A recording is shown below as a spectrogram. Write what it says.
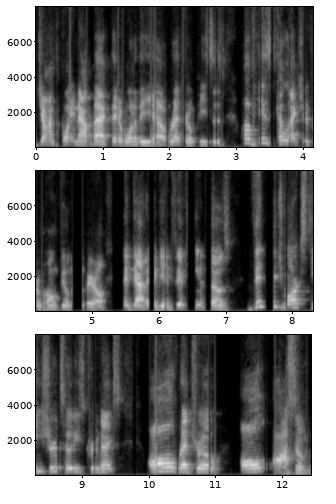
John's pointing out back there one of the uh, retro pieces of his collection from Home Field Apparel. They've got, again, 15 of those vintage marks, t shirts, hoodies, crew necks, all retro all awesome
